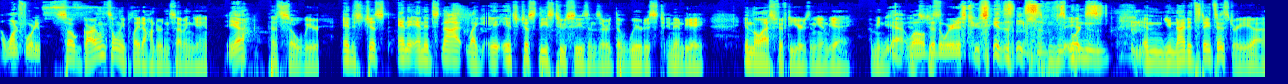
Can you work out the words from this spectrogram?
uh, 140. So Garland's only played 107 games. Yeah. That's so weird. And it's just and and it's not like it, it's just these two seasons are the weirdest in NBA in the last 50 years in the NBA. I mean, Yeah. Well, they're the weirdest two seasons of sports. in, in United States history. Yeah,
